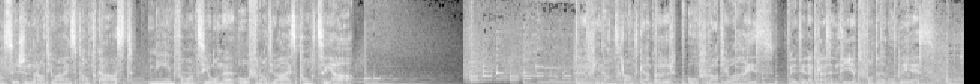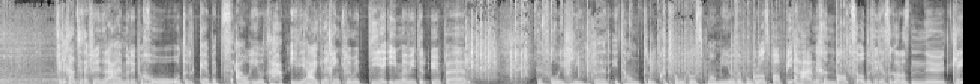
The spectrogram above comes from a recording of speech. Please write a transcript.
Das ist ein Radio 1 Podcast. Mehr Informationen auf radio1.ch. Der Finanzratgeber auf Radio 1 wird Ihnen präsentiert von der UBS. Vielleicht haben Sie den früher einmal bekommen oder geben es auch Ihre eigenen Kinder, kommen die immer wieder über den Fünfliber in die Hand drückt vom Grossmami oder vom Grosspapi, heimlich einen Batzen oder vielleicht sogar ein Nötchen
